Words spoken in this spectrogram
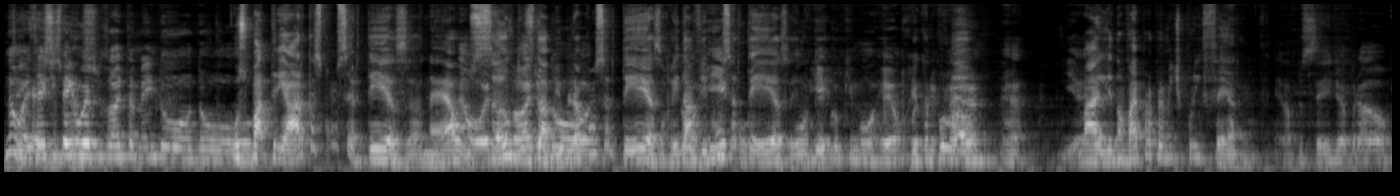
Não, mas é aí que tem o suspenso. episódio também do. do... Os patriarcas, com certeza, né? Não, Os o santos da do- Bíblia, com certeza. O rei do Davi, com rico, certeza. Ele O rico que morreu foi Rico pro pulão. É. Aí, Mas ele não vai propriamente pro inferno. Pro seio de Abraão.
